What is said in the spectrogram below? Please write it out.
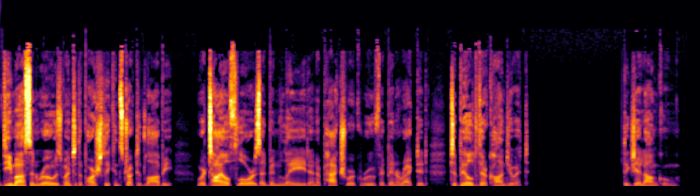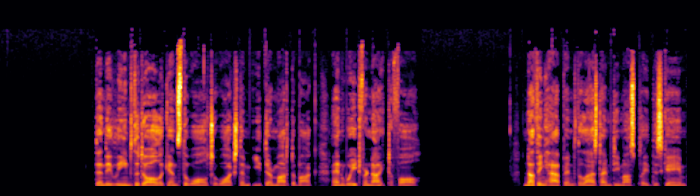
Dimas and Rose went to the partially constructed lobby, where tile floors had been laid and a patchwork roof had been erected to build their conduit, the Jelangkung. Then they leaned the doll against the wall to watch them eat their martabak and wait for night to fall. Nothing happened the last time Dimas played this game,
